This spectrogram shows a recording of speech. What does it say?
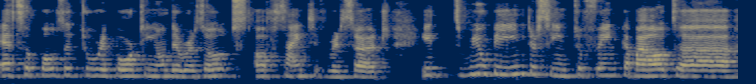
as opposed to reporting on the results of scientific research. It will be interesting to think about uh,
